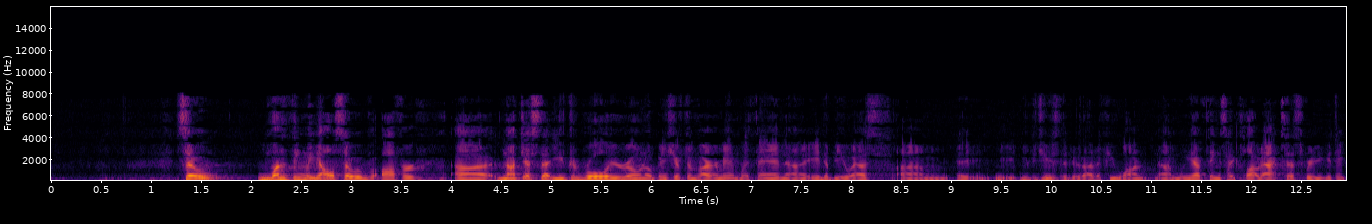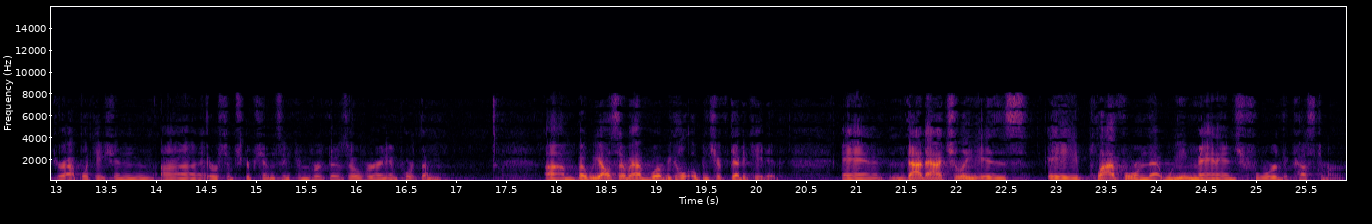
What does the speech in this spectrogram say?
so one thing we also offer, uh, not just that you could roll your own OpenShift environment within uh, AWS, um, you could choose to do that if you want. We have things like Cloud Access, where you can take your application uh, or subscriptions and convert those over and import them. But we also have what we call OpenShift Dedicated, and that actually is a platform that we manage for the customer.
